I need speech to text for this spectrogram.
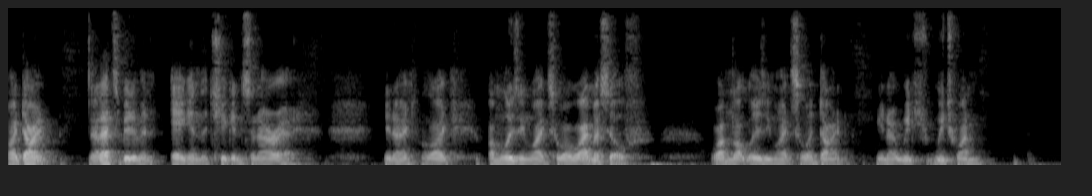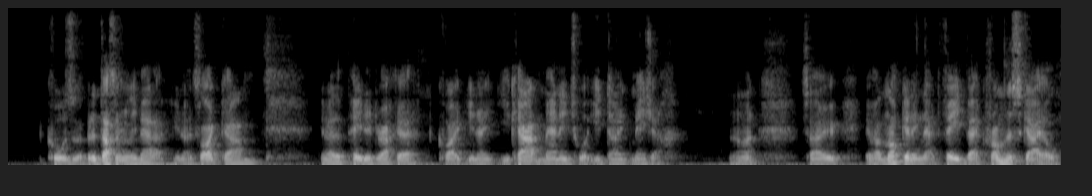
I don't. Now that's a bit of an egg in the chicken scenario. You know, like I'm losing weight so I weigh myself, or I'm not losing weight so I don't. You know, which which one causes it? But it doesn't really matter. You know, it's like um, you know, the Peter Drucker quote. You know, you can't manage what you don't measure. Right. So if I'm not getting that feedback from the scale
